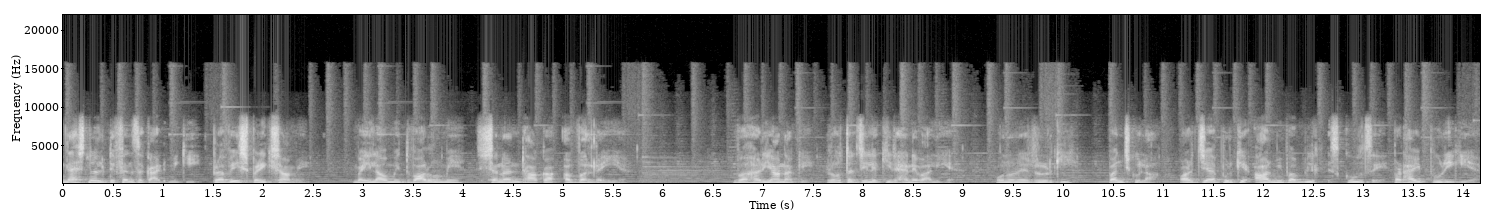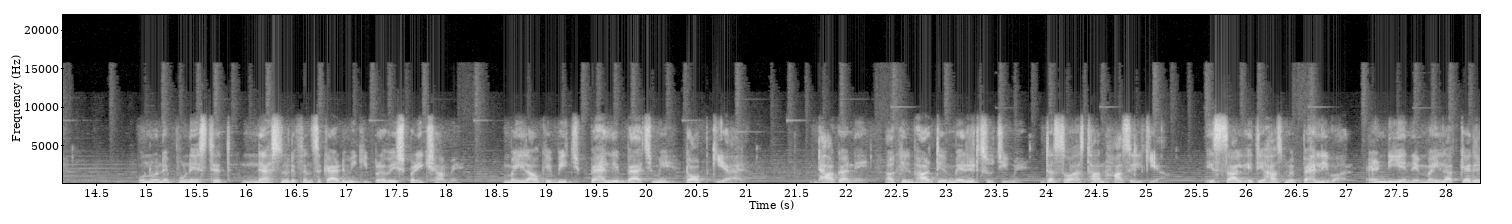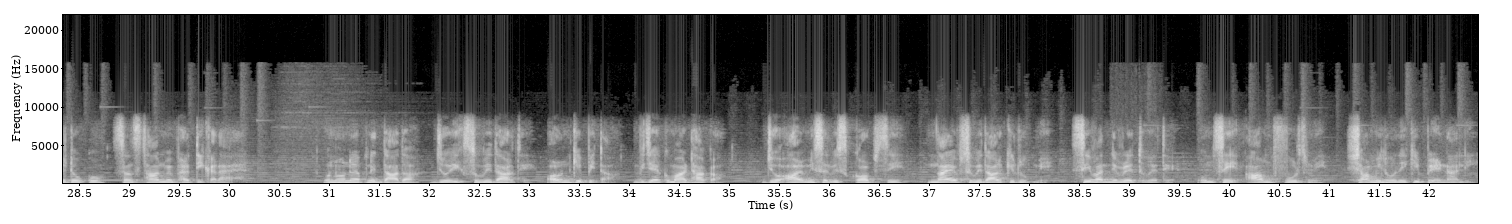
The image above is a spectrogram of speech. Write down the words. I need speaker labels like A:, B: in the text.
A: National defence academy की प्रवेश परीक्षा में महिला उम्मीदवारों में शनन ढाका अव्वल रही हैं। वह हरियाणा के रोहतक ज़िले की रहने वाली हैं। उन्होंने रुड़की, पंचकुला और जयपुर के आर्मी पब्लिक स्कूल से पढ़ाई पूरी की है। उन्होंने पुणे स्थित नेशनल डिफेंस अकेडमी की प्रवेश परीक्षा में महिलाओं के बीच पहले बैच में टॉप किया है। ढाका ने अखिल भारतीय मेरिट सूची में दसवां स्थान हासिल किया। इस साल इतिहास में पहली बार एनडीए ने महिला कैडेटों को संस्थान में भर्ती कराया है। उन्होंने अपने दादा, जो एक सूबेदार थे, और उनके पिता विजय कुमार ढाका, जो आर्मी सर्विस कॉर्प से नायब सूबेदार के रूप में सेवानिवृत्त हुए थे, उनसे आर्म्ड फोर्स में शामिल होने की प्रेरणा ली।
